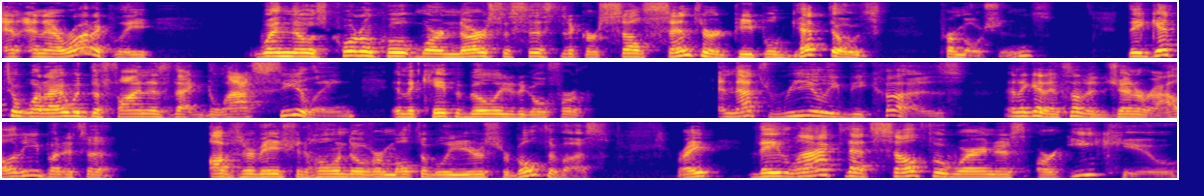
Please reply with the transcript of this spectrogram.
And, and ironically, when those quote unquote more narcissistic or self centered people get those promotions, they get to what I would define as that glass ceiling in the capability to go further. And that's really because, and again, it's not a generality, but it's a observation honed over multiple years for both of us, right? They lack that self awareness or EQ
